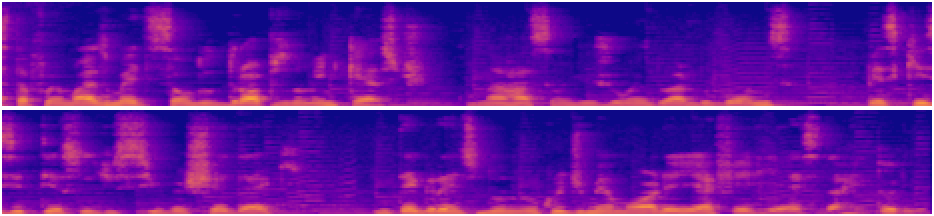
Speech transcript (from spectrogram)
Esta foi mais uma edição do Drops no Maincast, com narração de João Eduardo Gomes, pesquisa e texto de Silvia Schedeck, integrantes do Núcleo de Memória e FRS da Reitoria.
